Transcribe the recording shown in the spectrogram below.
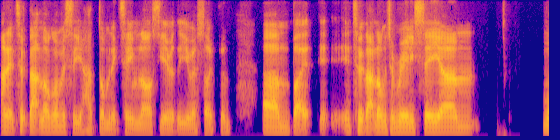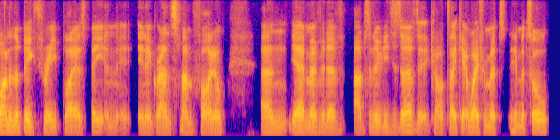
and it took that long. Obviously, you had Dominic Thiem last year at the US Open, um, but it, it, it, took that long to really see um, one of the big three players beaten in a Grand Slam final. And yeah, Medvedev absolutely deserved it. Can't take it away from him at all.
